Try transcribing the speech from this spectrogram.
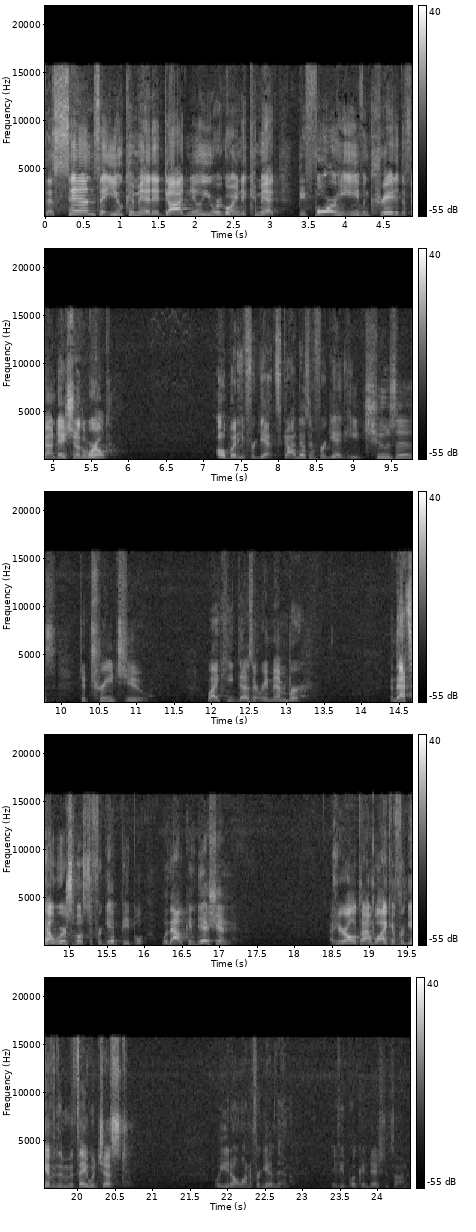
The sins that you committed, God knew you were going to commit before He even created the foundation of the world. Oh, but he forgets. God doesn't forget, he chooses to treat you like he doesn't remember. And that's how we're supposed to forgive people without condition. I hear all the time, well, I can forgive them if they would just. Well, you don't want to forgive them if you put conditions on it.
